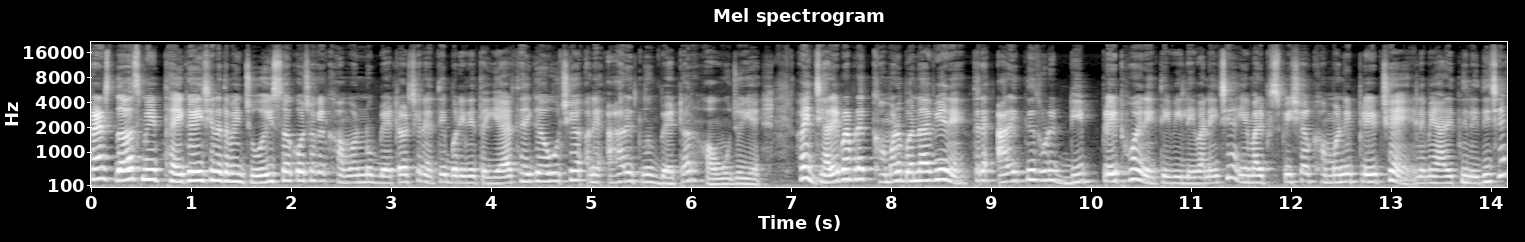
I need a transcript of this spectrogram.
ફ્રેન્ડ્સ દસ મિનિટ થઈ ગઈ છે ને તમે જોઈ શકો છો કે ખમણનું બેટર છે ને તે બનીને તૈયાર થઈ ગયું છે અને આ રીતનું બેટર હોવું જોઈએ. હવે જ્યારે પણ આપણે ખમણ બનાવીએ ને, ત્યારે આ રીતની થોડી ડીપ પ્લેટ હોય ને તેવી લેવાની છે. એ મારી સ્પેશિયલ ખમણની પ્લેટ છે, એટલે મેં આ રીતની લીધી છે.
